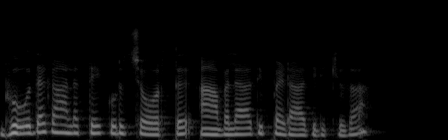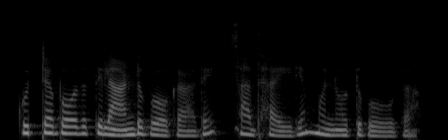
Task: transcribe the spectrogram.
ഭൂതകാലത്തെക്കുറിച്ചോർത്ത് ആവലാതിപ്പെടാതിരിക്കുക. കുറ്റബോധത്തിലാണ്ടുപോകാതെ സധൈര്യം മുന്നോട്ടു പോവുക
